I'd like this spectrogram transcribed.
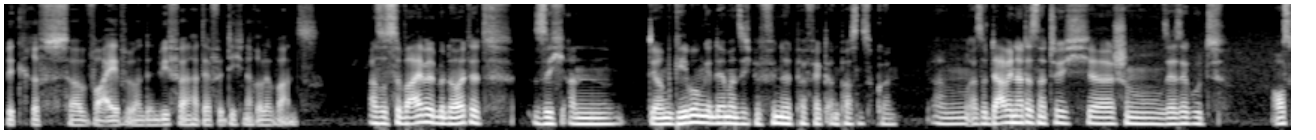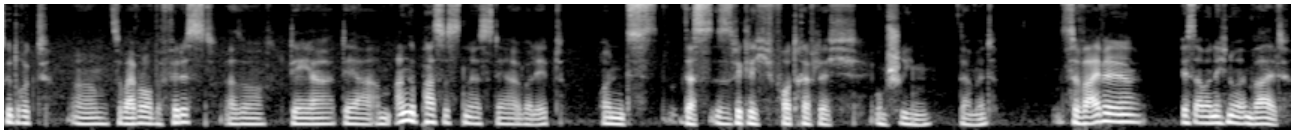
Begriff Survival und inwiefern hat er für dich eine Relevanz? Also Survival bedeutet, sich an der Umgebung, in der man sich befindet, perfekt anpassen zu können. Ähm, also Darwin hat es natürlich äh, schon sehr, sehr gut ausgedrückt. Ähm, Survival of the Fittest, also der, der am angepasstesten ist, der überlebt. Und das ist wirklich vortrefflich umschrieben damit. Survival ist aber nicht nur im Wald.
